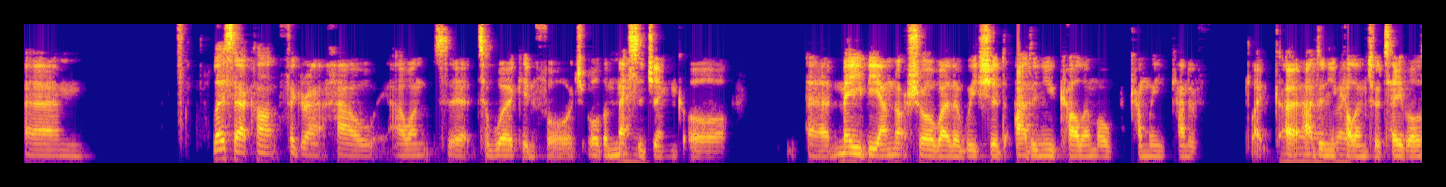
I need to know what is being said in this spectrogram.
um, let's say i can't figure out how i want to, to work in forge or the hmm. messaging or uh, maybe I'm not sure whether we should add a new column or can we kind of like uh, add a new right. column to a table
